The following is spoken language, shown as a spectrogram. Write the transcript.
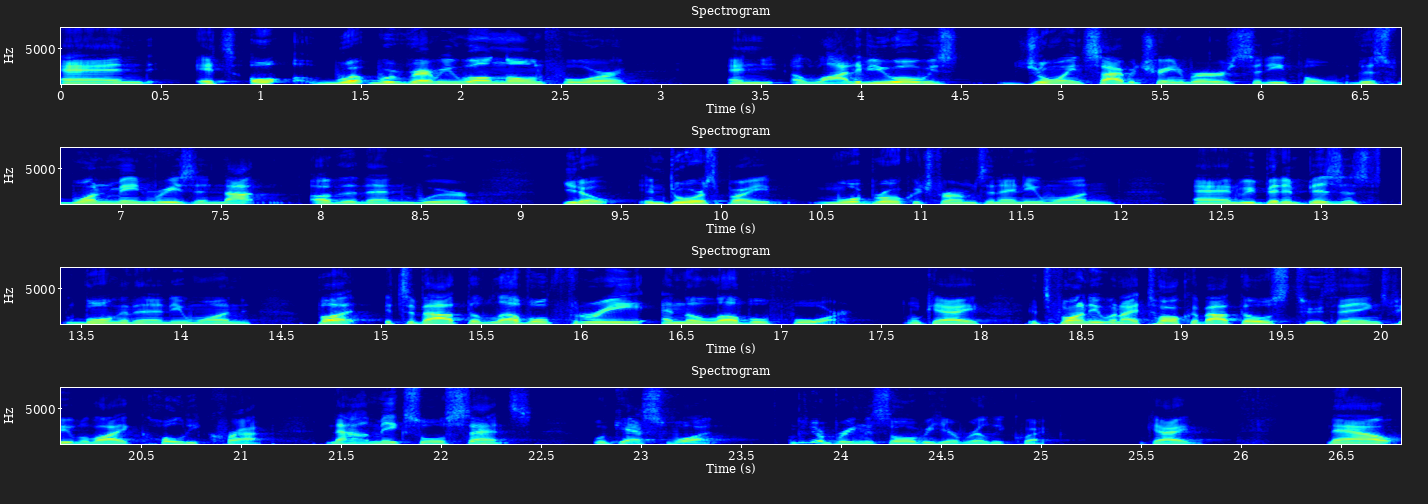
And it's what we're very well known for. And a lot of you always join Cyber Trading University for this one main reason, not other than we're, you know, endorsed by more brokerage firms than anyone. And we've been in business longer than anyone. But it's about the level three and the level four. Okay. It's funny when I talk about those two things, people like, holy crap, now it makes all sense. Well, guess what? I'm to bring this over here really quick. Okay. Now,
